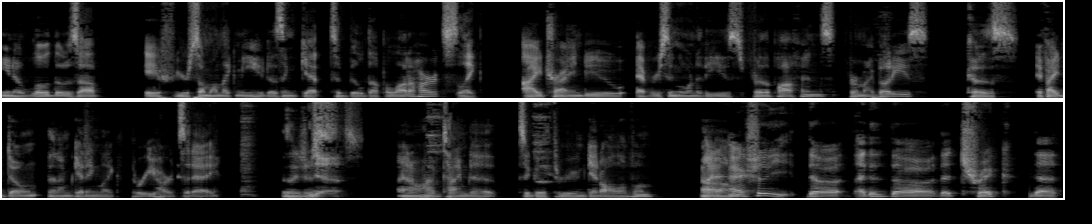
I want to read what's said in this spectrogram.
You know load those up. If you're someone like me who doesn't get to build up a lot of hearts like i try and do every single one of these for the poffins for my buddies because if i don't then i'm getting like three hearts a day because i just Yes. I don't have time to to go through and get all of them. I Um, actually the I did the the trick that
